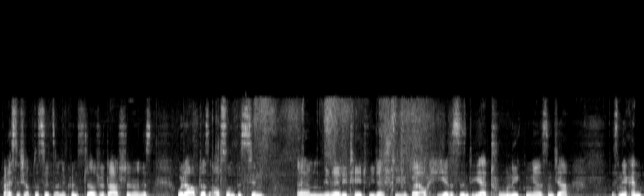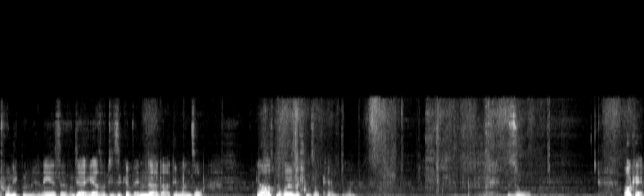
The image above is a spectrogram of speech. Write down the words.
Ich weiß nicht, ob das jetzt eine künstlerische Darstellung ist oder ob das auch so ein bisschen ähm, die Realität widerspiegelt. Weil auch hier, das sind eher Tuniken, das sind ja, das sind ja keine Tuniken mehr. Nee, das sind ja eher so diese Gewänder da, die man so ja, aus dem Römischen so kennt. Ne? So. Okay,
